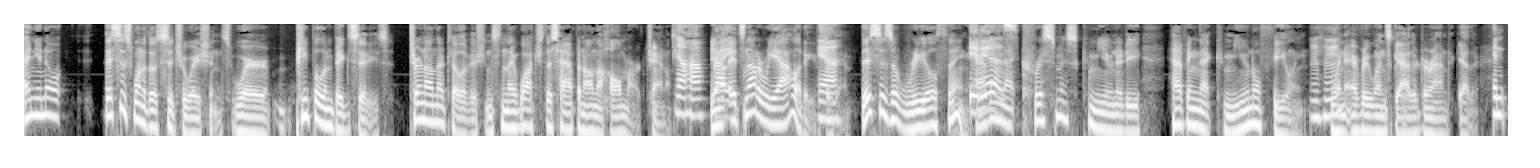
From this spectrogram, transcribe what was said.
And you know, this is one of those situations where people in big cities turn on their televisions and they watch this happen on the Hallmark channel. Uh huh. You right. know, it's not a reality Yeah. for them. This is a real thing. It having is. that Christmas community, having that communal feeling Mhm. when everyone's gathered around together. And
